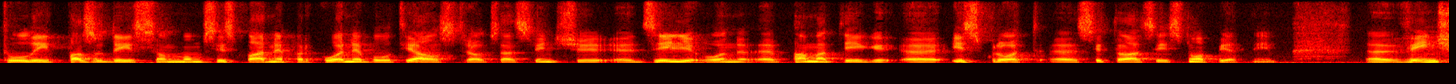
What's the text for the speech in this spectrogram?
tūlīt pazudīs un mums vispār ne par ko nebūtu jāuztraucās. Viņš dziļi un pamatīgi izprot situācijas nopietnību. Viņš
